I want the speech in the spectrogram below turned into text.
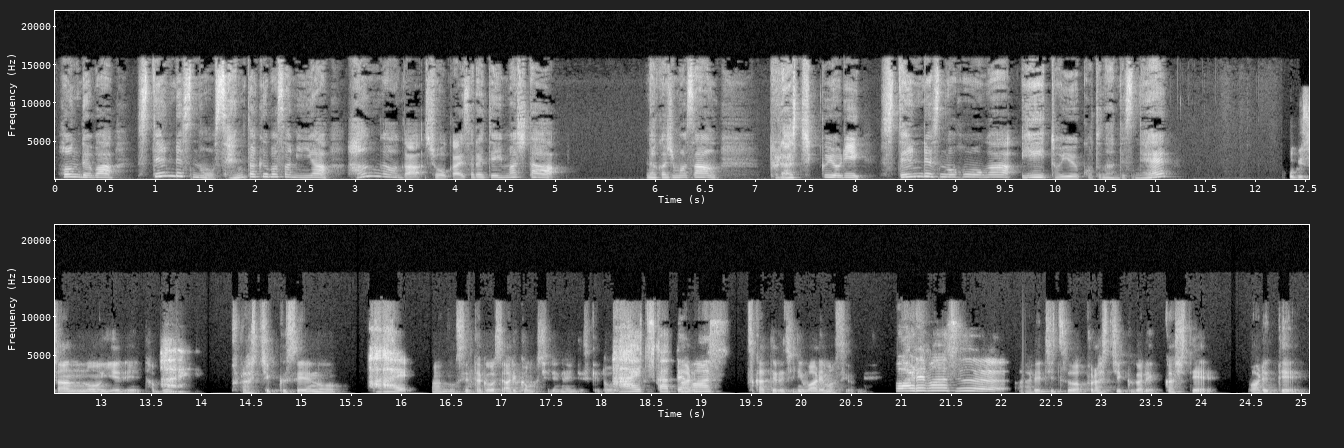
本ではステンレスの洗濯バサミやハンガーが紹介されていました。中島さん、プラスチックよりステンレスの方がいいということなんですね。小木さんの家で多分、プラスチック製のはい。あの、洗濯バサあるかもしれないんですけど。はい、使ってます。使ってるうちに割れますよね。割れます。あれ実はプラスチックが劣化して割れて、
